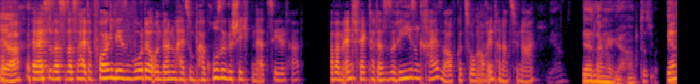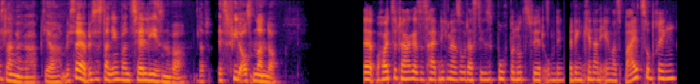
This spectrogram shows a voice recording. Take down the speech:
Ja. äh, weißt du, was, was halt vorgelesen wurde und dann halt so ein paar Gruselgeschichten erzählt hat. Aber im Endeffekt hat das riesen Kreise aufgezogen, auch international. sehr lange gehabt. Das war Wir haben es lange gehabt, ja. Ich sage ja, bis es dann irgendwann zerlesen war. Das ist viel auseinander. Äh, heutzutage ist es halt nicht mehr so, dass dieses Buch benutzt wird, um den, den Kindern irgendwas beizubringen,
